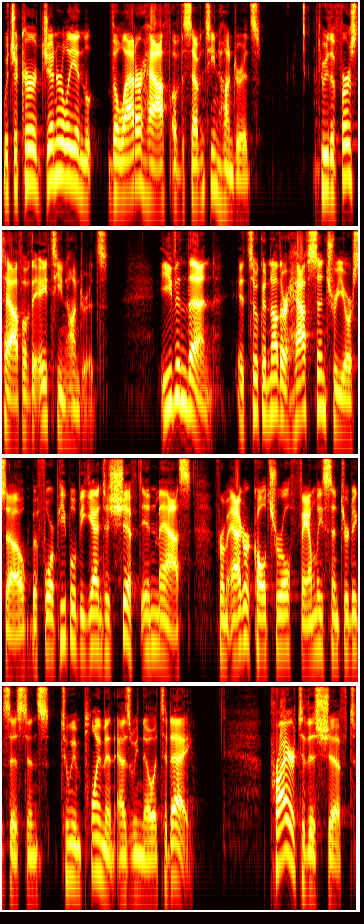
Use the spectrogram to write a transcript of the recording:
which occurred generally in the latter half of the 1700s through the first half of the 1800s. Even then, it took another half century or so before people began to shift in mass from agricultural, family centered existence to employment as we know it today. Prior to this shift,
